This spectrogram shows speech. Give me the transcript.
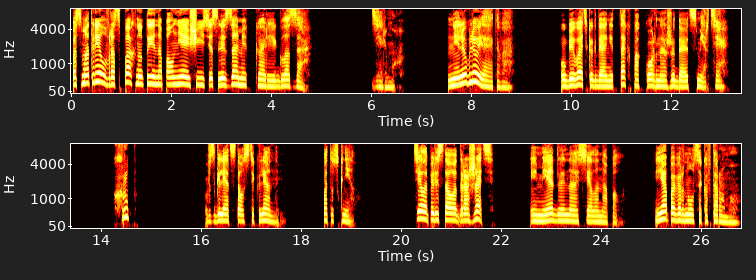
Посмотрел в распахнутые, наполняющиеся слезами карие глаза. Дерьмо. Не люблю я этого. Убивать, когда они так покорно ожидают смерти. Хруп. Взгляд стал стеклянным, потускнел. Тело перестало дрожать и медленно осело на пол. Я повернулся ко второму.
